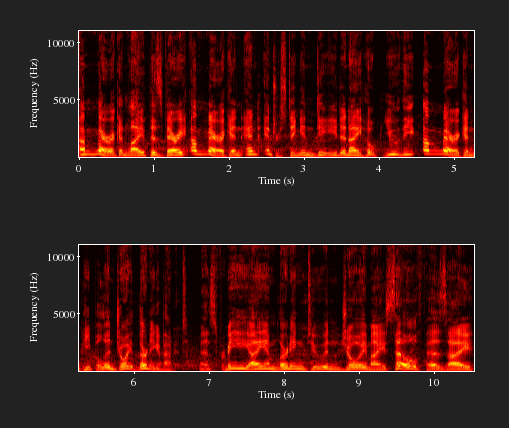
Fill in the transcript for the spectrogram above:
American life is very American and interesting indeed, and I hope you, the American people, enjoy learning about it. As for me, I am learning to enjoy myself as I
